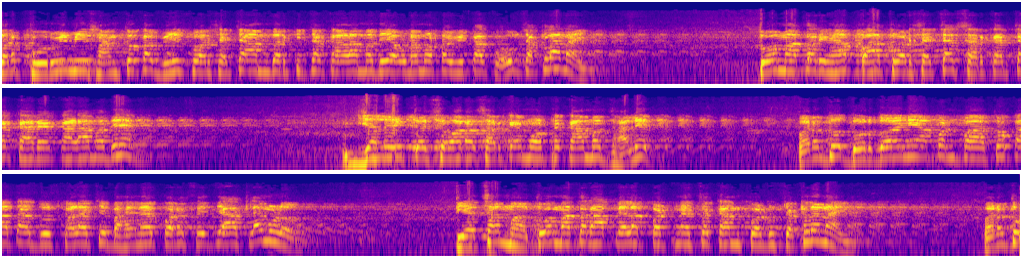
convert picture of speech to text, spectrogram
तर पूर्वी मी सांगतो का वीस वर्षाच्या आमदारकीच्या काळामध्ये एवढा मोठा विकास होऊ शकला नाही. तो मात्र ह्या पाच वर्षाच्या सरकारच्या कार्यकाळामध्ये जलयुक्त शिवारासारखे मोठे काम झालेत. परंतु दुर्दैवाने आपण पाहतो का आता दुष्काळाची भयानक परिस्थिती असल्यामुळं त्याचं महत्त्व मात्र आपल्याला पटण्याचं काम पडू शकलं नाही. परंतु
